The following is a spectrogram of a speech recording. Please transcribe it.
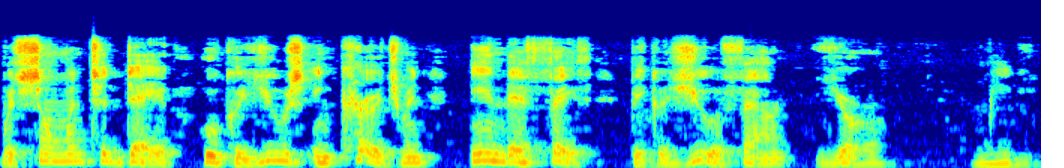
with someone today who could use encouragement in their faith because you have found your meaning.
